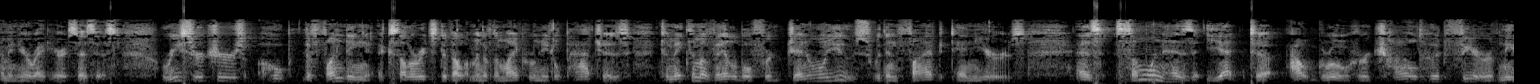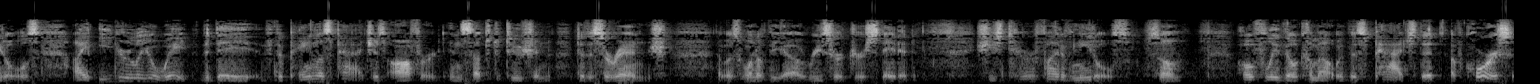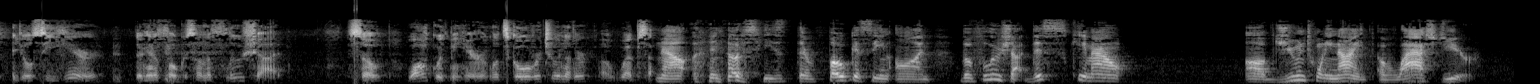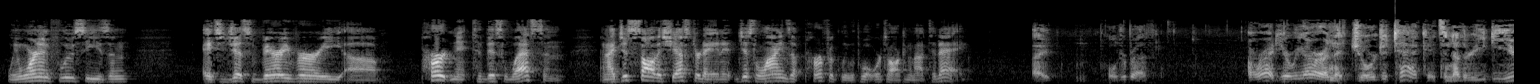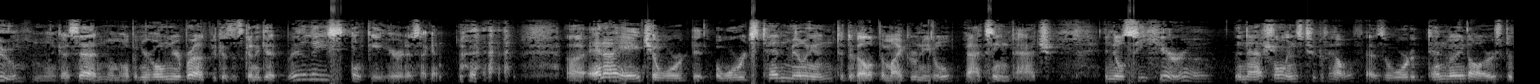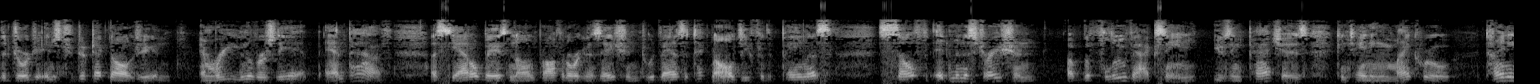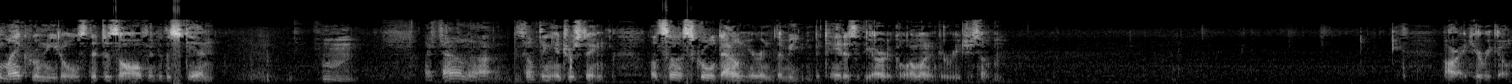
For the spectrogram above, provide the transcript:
I mean here right here it says this. Researchers hope the funding accelerates development of the microneedle patches to make them available for general use within 5 to 10 years. As someone has yet to outgrow her childhood fear of needles, I eagerly await the day the painless patch is offered in substitution to the syringe. That was one of the uh, researchers stated. She's terrified of needles, so hopefully they'll come out with this patch that, of course, you'll see here, they're going to focus on the flu shot. So walk with me here. Let's go over to another uh, website. Now, notice he's they're focusing on the flu shot. This came out of June 29th of last year. We weren't in flu season. It's just very, very uh, pertinent to this lesson and I just saw this yesterday, and it just lines up perfectly with what we're talking about today. Right. Hold your breath. All right, here we are on the Georgia Tech. It's another EDU. Like I said, I'm hoping you're holding your breath because it's going to get really stinky here in a second. uh, NIH awarded, awards 10 million to develop the microneedle vaccine patch, and you'll see here uh, the National Institute of Health has awarded $10 million to the Georgia Institute of Technology and Emory University and PATH, a Seattle-based nonprofit organization to advance the technology for the painless self-administration of the flu vaccine using patches containing micro, tiny microneedles that dissolve into the skin. Hmm. I found uh, something interesting. Let's uh, scroll down here into the meat and potatoes of the article. I wanted to read you something. Alright, here we go.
